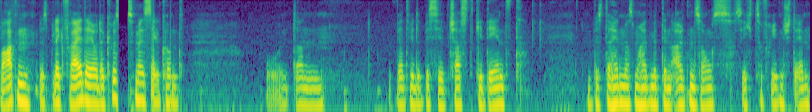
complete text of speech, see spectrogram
warten, bis Black Friday oder Christmas Sale kommt. Und dann wird wieder ein bisschen just gedehnt. Und bis dahin muss man halt mit den alten Songs sich zufriedenstellen.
